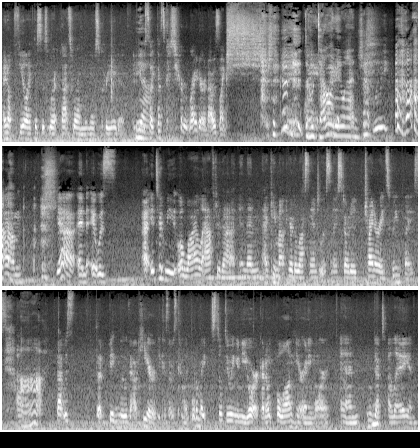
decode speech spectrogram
I don't feel like this is where that's where I'm the most creative. And he was like, "That's because you're a writer," and I was like, "Shh, Don't quiet, tell quiet. anyone. Shut up, Louis." um, yeah, and it was. Uh, it took me a while after that, and then I came out here to Los Angeles, and I started trying to write screenplays. Um, Ah, That was the big move out here because I was kind of like, "What am I still doing in New York? I don't belong here anymore." And moved out to LA and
